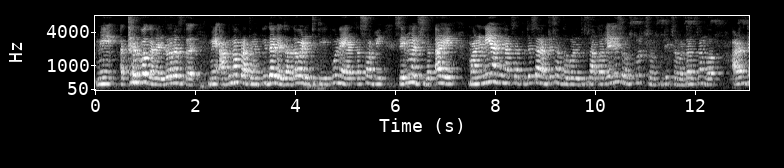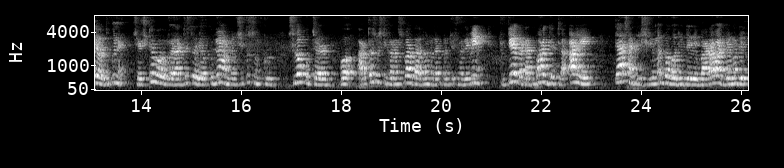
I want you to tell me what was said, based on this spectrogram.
मी अथर्व गणेश दरजकर मी अभिनव प्राथमिक विद्यालय जाधववाडी चिखली पुणे. या सहावी सेमीमध्ये शिकत आहे. माननीय आदिनाथ सातपुते सरांच्या संघबरोबर साकारलेले संस्कृत सांस्कृतिक समर्थन संघ आनंद देवाची पुणे. श्रेष्ठ भव्य राज्यस्तरीय खुले ऑनलाईन शीत संस्कृत श्लोक उच्चारण व अर्थसृष्टीकरण स्पर्धा दोन हजार पंचवीसमध्ये मी तृतीय गटात भाग घेतला आहे. त्यासाठी श्रीमद भगवद्गीतेचे बारा वाद्यामधील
